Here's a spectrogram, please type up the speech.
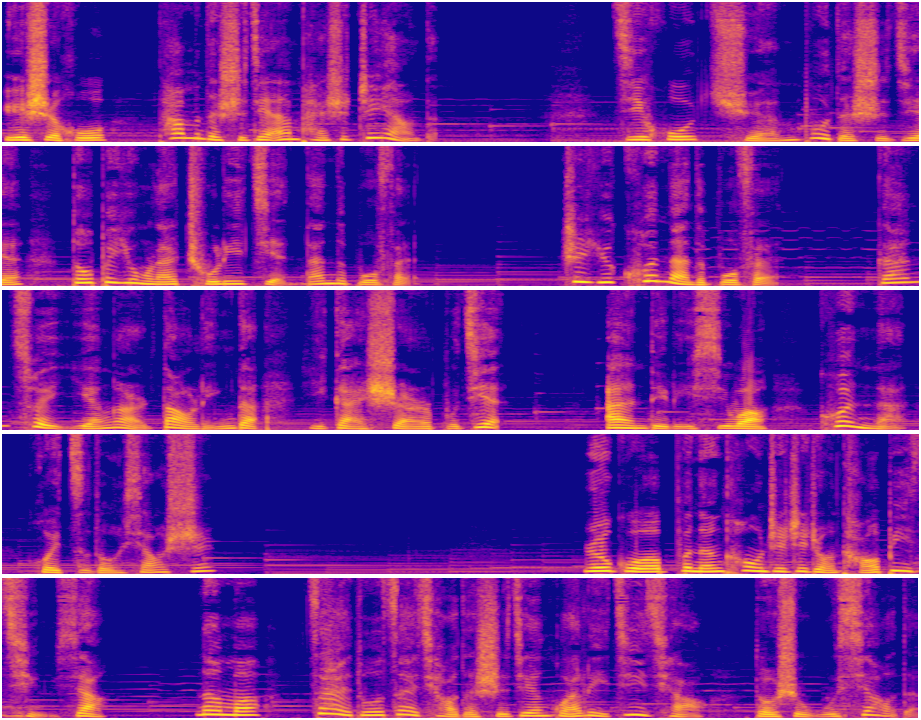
于是乎，他们的时间安排是这样的：几乎全部的时间都被用来处理简单的部分，至于困难的部分，干脆掩耳盗铃的一概视而不见，暗地里希望困难会自动消失。如果不能控制这种逃避倾向，那么再多再巧的时间管理技巧都是无效的，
